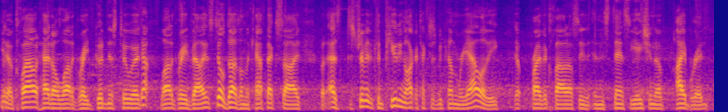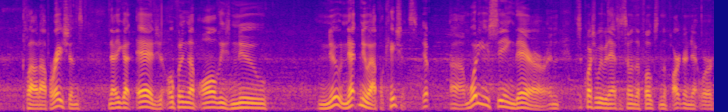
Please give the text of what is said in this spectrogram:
you know, cloud had a lot of great goodness to it, yep. a lot of great value, it still does on the CapEx side, but as distributed computing architectures become reality, yep. private cloud, obviously an instantiation of hybrid cloud operations, now you got edge opening up all these new, new, net new applications. Yep. Um, what are you seeing there? And this is a question we've been asking some of the folks in the partner network.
